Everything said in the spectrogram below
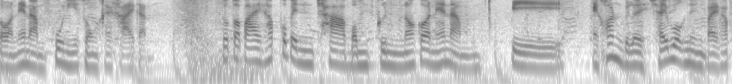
ก็แนะนำคู่นี้ทรงคล้าย ๆ กัน ตัวต่อไปครับก็เป็นชาบอมกึนเนาะก็แนะนำปีไอคอนไปเลยใช้บวกหนึ่งไปครับ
